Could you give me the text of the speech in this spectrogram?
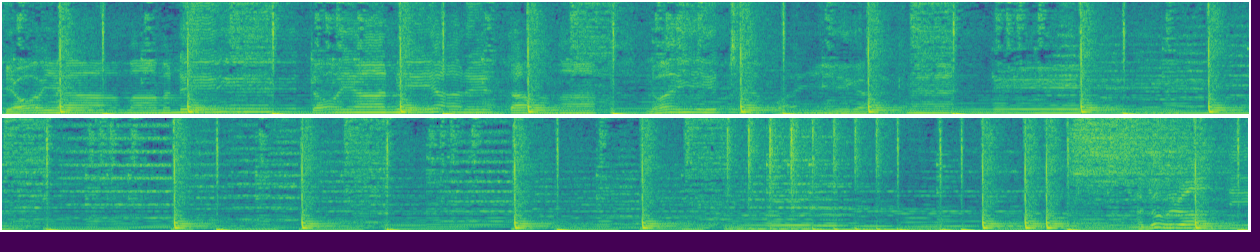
ပြောရမှမနေတော်ရနေရတဲ့တာမှာ လွမ်းရည်ထက်ဝိုင်းရည်ကခံနေအခုတော့နေ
